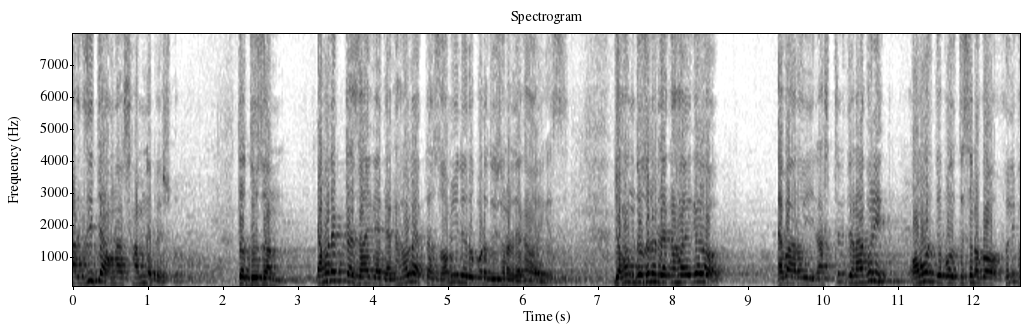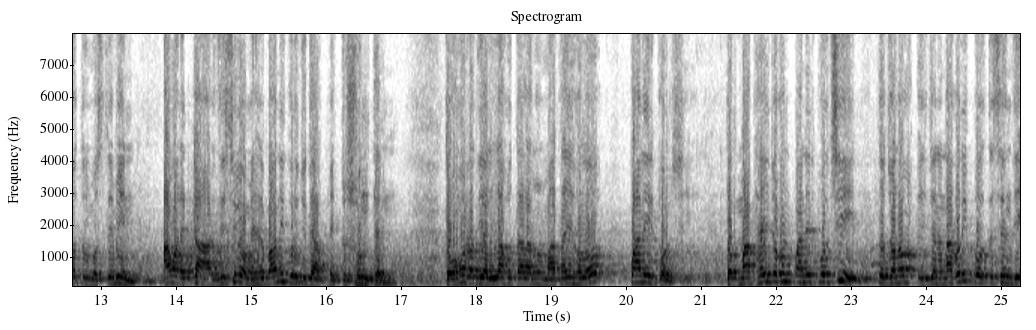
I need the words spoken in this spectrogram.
আর্জিটা ওনার সামনে পেশ করবে। তো দুজন, এমন একটা জায়গায় দেখা হলো, একটা জমিনের উপরে দুজনের দেখা হয়ে গেছে। যখন দুজনের দেখা হয়ে গেল, এবার ওই রাষ্ট্রের যে নাগরিক অমরকে বলতেছেন, ওগো খলিফাতুল মুসলিমিন, আমার একটা আর্জি ছিল, মেহরবানি করে যদি আপনি একটু শুনতেন। তো অমর রাজি আল্লাহ তালানুর মাথায় হলো পানির কলসি। তো মাথায় যখন পানির কলসি, তো জন, এই যেন নাগরিক বলতেছেন যে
